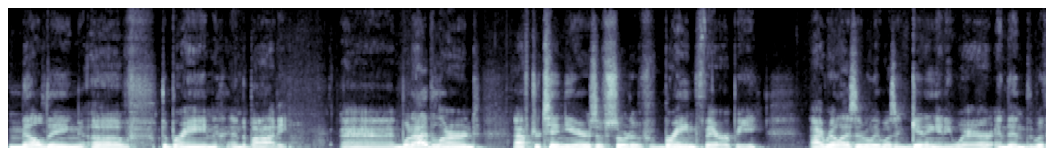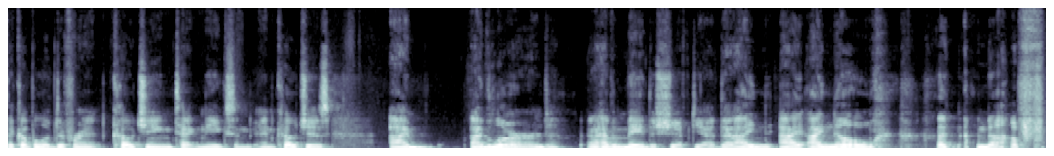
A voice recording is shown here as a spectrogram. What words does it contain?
melding of the brain and the body. And what I've learned after 10 years of sort of brain therapy, I realized I really wasn't getting anywhere. And then with a couple of different coaching techniques and, and coaches, I'm, I've learned, and I haven't made the shift yet, that I, I, I know enough.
